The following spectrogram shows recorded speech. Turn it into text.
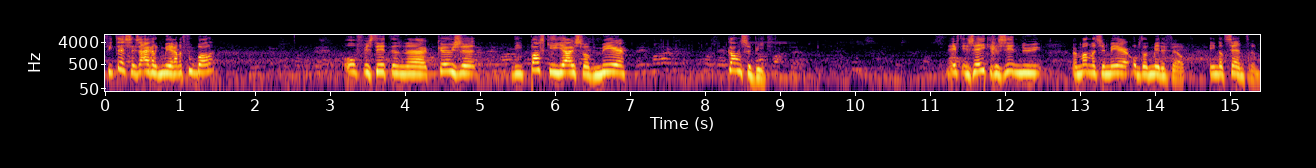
Vitesse is eigenlijk meer aan het voetballen. Of is dit een uh, keuze die Paski juist wat meer kansen biedt? Heeft in zekere zin nu een mannetje meer op dat middenveld. In dat centrum.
